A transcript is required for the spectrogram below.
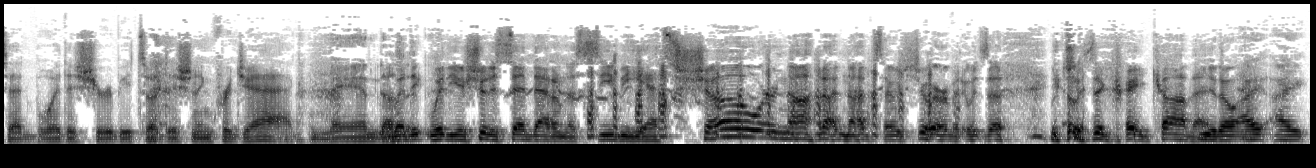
said, "Boy, this sure beats auditioning for Jag." Man, does whether, whether you should have said that on a CBS show or not, I'm not so sure. But it was a it was a great comment. You know, I, I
